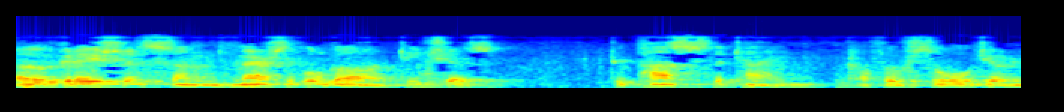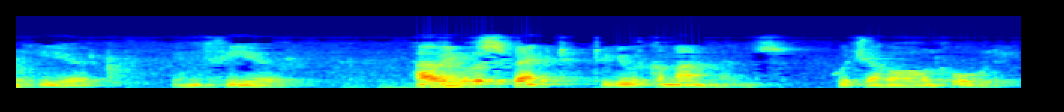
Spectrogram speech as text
O gracious and merciful God, teach us to pass the time of our sojourn here in fear, having respect to your commandments, which are all holy.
